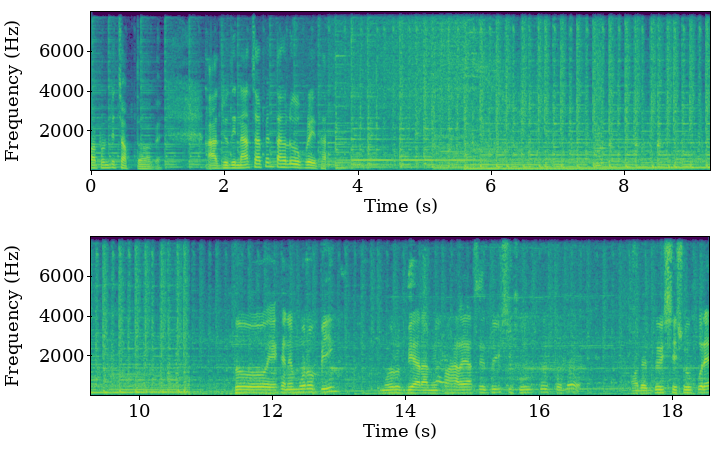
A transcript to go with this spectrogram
বাটনটি চাপতে হবে। আর যদি না চাপেন, তাহলে উপরেই থাক তো এখানে মুরব্বী মুরব্বী আর আমি পাহাড়ে আছে দুই শিশু ছোট আমাদের দুই শিশু উপরে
